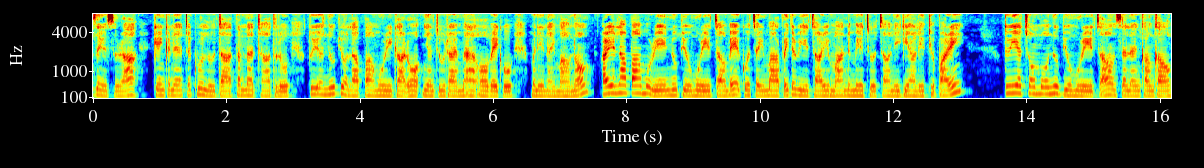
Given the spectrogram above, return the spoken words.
50ဆိုတာကင်ကနက်တစ်ခုလိုသာသတ်မှတ်ထားသလိုသူရနှုတ်ပြလာပါမှုတွေကတော့ညံတူတိုင်းမအံ့ဩပဲကိုမနေနိုင်ပါဘူးနော်။အဲဒီလာပါမှုတွေနှုတ်ပြမှုတွေကြောင့်ပဲအခုချိန်မှာပြည်သူတွေကြားထဲမှာနမဲကြိုကြားနေကြရလေဖြစ်ပါတယ်။ သူရဲ့ချုံမုံနှုတ်ပြမှုတွေကြောင့်ဇလန်ကောင်းကောင်း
